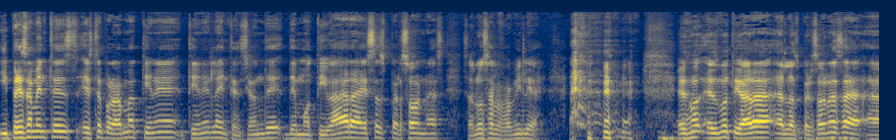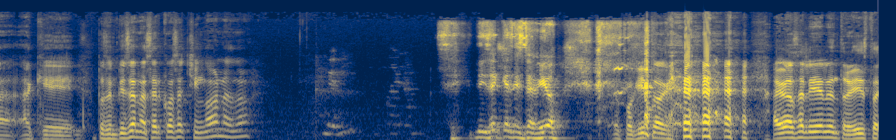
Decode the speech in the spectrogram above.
Y precisamente este programa tiene, tiene la intención de, de motivar a esas personas, saludos a la familia, es, es, motivar a, a las personas a, a, a, que pues empiezan a hacer cosas chingonas, ¿no? Sí, dice que sí se vio. Un poquito. Ahí va a salir en la entrevista.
